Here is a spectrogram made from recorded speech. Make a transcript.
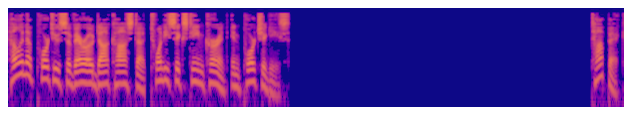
Helena Porto Severo da Costa 2016 current in Portuguese. Topic.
